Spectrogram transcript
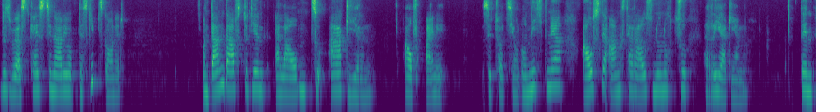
das Worst-Case-Szenario, das gibt es gar nicht. Und dann darfst du dir erlauben zu agieren auf eine Situation und nicht mehr aus der Angst heraus nur noch zu reagieren. Denn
